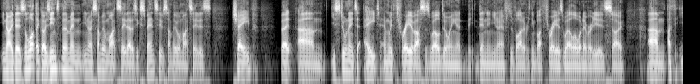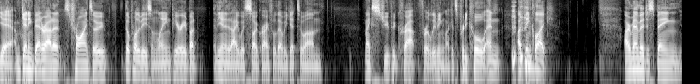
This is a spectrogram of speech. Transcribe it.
you know, there's a lot that goes into them, and you know, some people might see that as expensive, some people might see it as cheap. But um, you still need to eat, and with three of us as well doing it, then you know you have to divide everything by three as well, or whatever it is. So, um, I th- yeah, I'm getting better at it. It's trying to. There'll probably be some lean period, but at the end of the day, we're so grateful that we get to um, make stupid crap for a living. Like it's pretty cool, and I think like I remember just being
